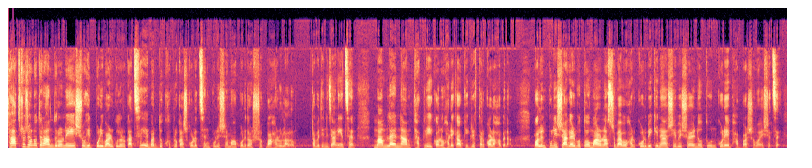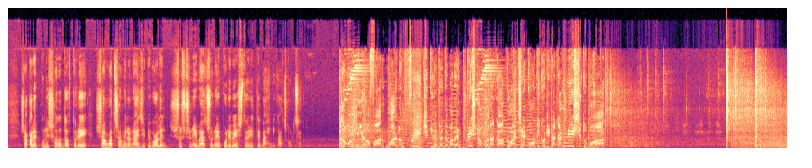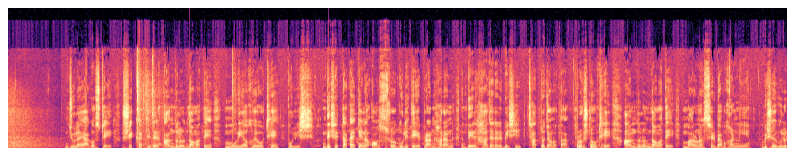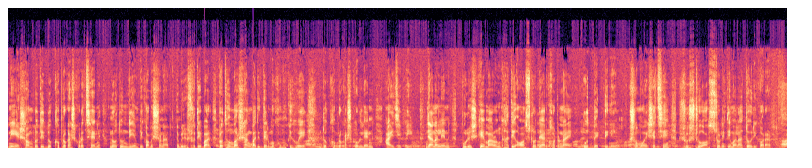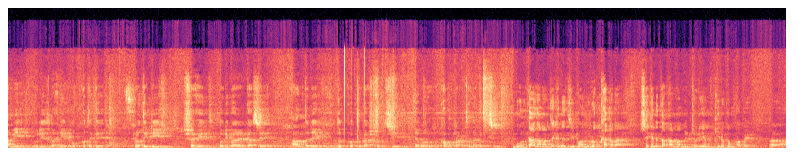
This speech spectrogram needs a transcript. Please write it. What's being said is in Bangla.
ছাত্র জনতার আন্দোলনে শহীদ পরিবারগুলোর কাছে এবার দুঃখ প্রকাশ করেছেন পুলিশের মহাপরিদর্শক বাহারুল আলম। তবে তিনি জানিয়েছেন, মামলায় নাম থাকলেই গণহারে কাউকে গ্রেফতার করা হবে না। বলেন, পুলিশ আগের মতো মারণাস্ত্র ব্যবহার করবে কিনা সে বিষয়ে নতুন করে ভাববার সময় এসেছে। সকালে পুলিশ সদর দপ্তরে সংবাদ সম্মেলনে আইজিপি বলেন, সুষ্ঠু নির্বাচনের পরিবেশ তৈরিতে বাহিনী কাজ করছে। মিলিয়ন অফার ফ্রিজ কিনে পেতে পারেন বিশ লক্ষ টাকা। রয়েছে কোটি কোটি নিশ্চিত উপহার। জুলাই আগস্টে শিক্ষার্থীদের আন্দোলন দমাতে মরিয়া হয়ে ওঠে পুলিশ। দেশের টাকায় কেনা অস্ত্র গুলিতে প্রাণ হারান দেড় হাজারের বেশি ছাত্র জনতা। প্রশ্ন ওঠে, আন্দোলন দমাতে মারণাস্ত্রের ব্যবহার নিয়ে। বিষয়গুলো নিয়ে সম্প্রতি দুঃখ প্রকাশ করেছেন নতুন ডিএমপি কমিশনার। বৃহস্পতিবার প্রথমবার সাংবাদিকদের মুখোমুখি হয়ে দুঃখ প্রকাশ করলেন আইজিপি। জানালেন, পুলিশকে মারণঘাতী অস্ত্র দেওয়ার ঘটনায় উদ্বেগ তিনি। সময় এসেছে সুষ্ঠু অস্ত্র নীতিমালা তৈরি করার। আমি পুলিশ বাহিনীর পক্ষ থেকে প্রতিটি শহীদ পরিবারের কাছে আন্তরিক দুঃখ প্রকাশ করছি এবং ক্ষমা প্রার্থনা করছি। মূল কাজ আমার যেখানে জীবন রক্ষা করা, সেখানে তার আর্মামেন্টোরিয়াম কীরকম হবে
